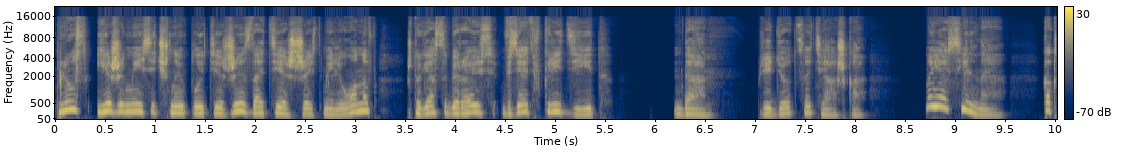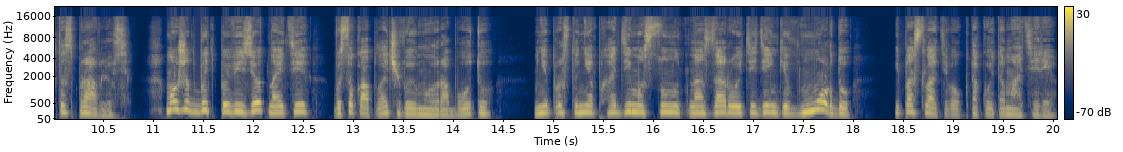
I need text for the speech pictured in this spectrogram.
плюс ежемесячные платежи за те 6 миллионов, что я собираюсь взять в кредит. Да, придется тяжко. Но я сильная, как-то справлюсь. Может быть, повезет найти высокооплачиваемую работу. Мне просто необходимо сунуть Назару эти деньги в морду и послать его к такой-то матери.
